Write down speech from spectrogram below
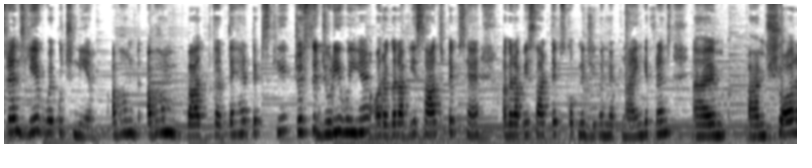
फ्रेंड्स ये हुए कुछ नियम। अब हम अब हम बात करते हैं टिप्स की, जो इससे जुड़ी हुई हैं, और अगर आप ये सात टिप्स हैं, अगर आप ये सात टिप्स को अपने जीवन में अपनाएँगे friends I am I am sure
